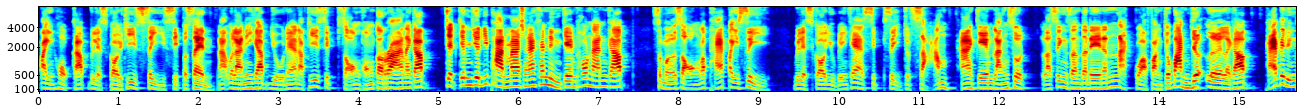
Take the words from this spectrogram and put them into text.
ไป 6 ครับวิลเลสกอร์อยู่ที่ 40%ณเวลานี้ครับอยู่ในอันดับที่ 12 ของตารางนะครับ 7 เกมเยือนที่ผ่านมาชนะแค่ 1 เกมเท่านั้นครับ เสมอ 2 และแพ้ไป 4วิลเลสกอร์อยู่เพียงแค่ 14.3 5เกมหลังสุด Racing Santander นั้นหนักกว่าฝั่งเจ้าบ้านเยอะเลยแหละครับ แพ้ไปถึง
